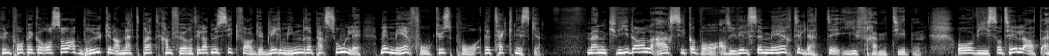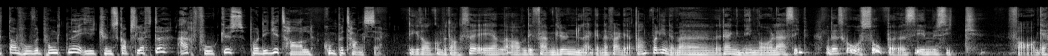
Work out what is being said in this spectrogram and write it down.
Hun påpeker også at bruken av nettbrett kan føre til at musikkfaget blir mindre personlig, med mer fokus på det tekniske. Men Kvidal er sikker på at vi vil se mer til dette i fremtiden, og viser til at et av hovedpunktene i Kunnskapsløftet er fokus på digital kompetanse. Digital kompetanse er en av de fem grunnleggende ferdighetene, på linje med regning og lesing. Og Det skal også oppøves i musikkfaget.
